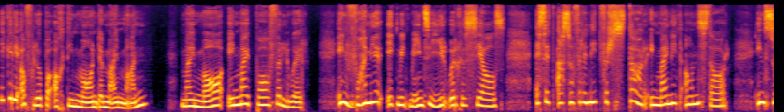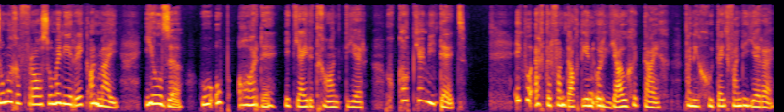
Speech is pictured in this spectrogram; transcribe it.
Ek het die afgelope 18 maande my man, my ma en my pa verloor En wanneer ek met mense hieroor gesels, is dit asof hulle net verstar en my net aanstaar. En sommige vra sommer direk aan my: "Ilse, hoe op aarde het jy dit gehanteer? Hoe koop jy met dit?" Ek wil egter vandag teenoor jou getuig van die goedheid van die Here,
